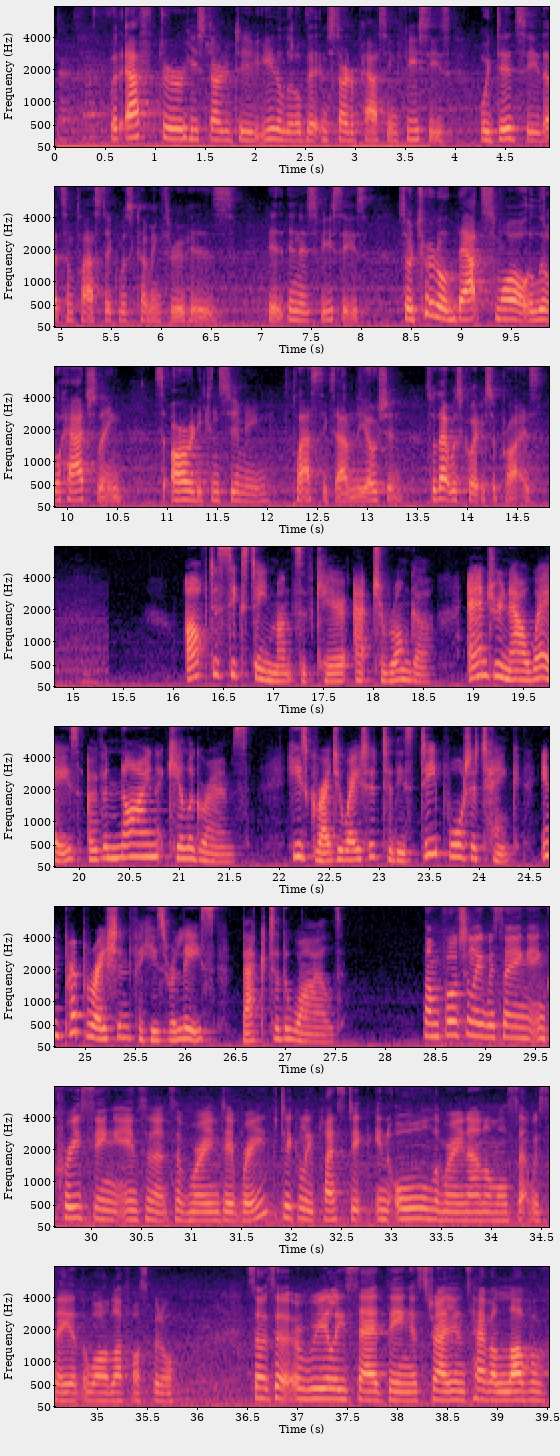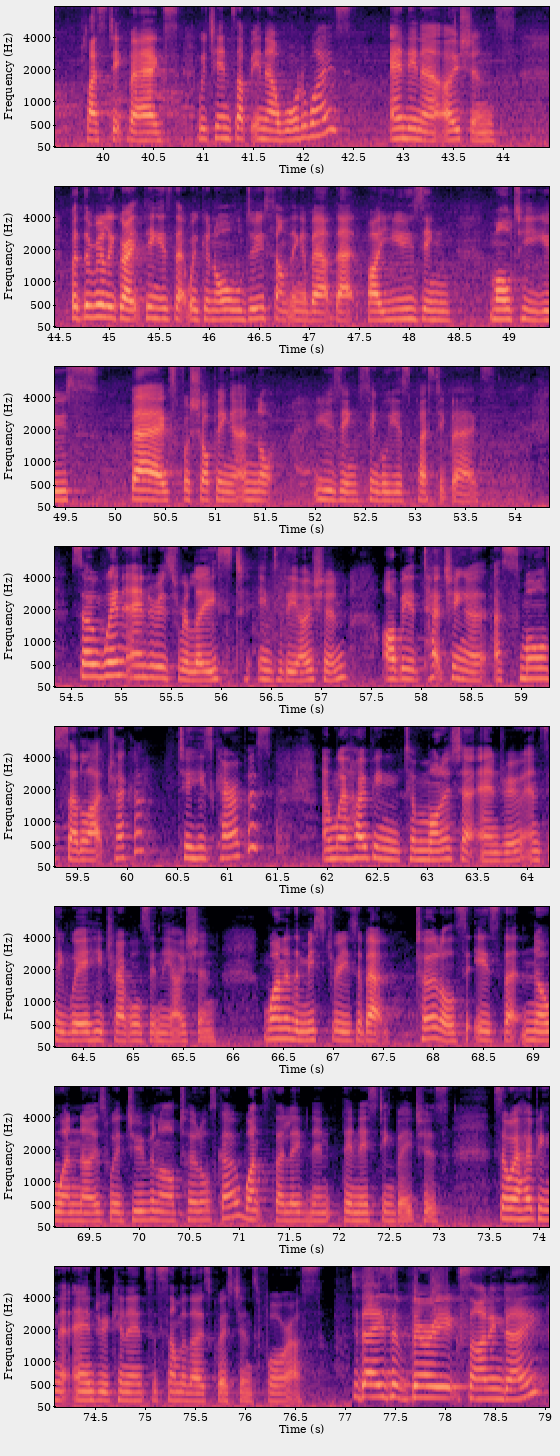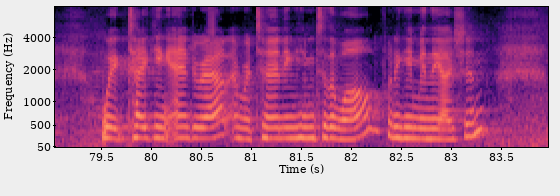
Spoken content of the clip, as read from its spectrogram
But after he started to eat a little bit and started passing feces, we did see that some plastic was coming through his, his in his feces. So a turtle that small, a little hatchling, is already consuming plastics out in the ocean. So that was quite a surprise. After 16 months of care at Taronga, Andrew now weighs over 9 kilograms. He's graduated to this deep water tank in preparation for his release back to the wild. Unfortunately, we're seeing increasing incidents of marine debris, particularly plastic, in all the marine animals that we see at the Wildlife Hospital. So it's a, really sad thing. Australians have a love of plastic bags, which ends up in our waterways and in our oceans. But the really great thing is that we can all do something about that by using multi-use bags for shopping and not using single-use plastic bags. So when Andrew is released into the ocean, I'll be attaching a, a small satellite tracker to his carapace and we're hoping to monitor Andrew and see where he travels in the ocean. One of the mysteries about turtles is that no one knows where juvenile turtles go once they leave their nesting beaches. So we're hoping that Andrew can answer some of those questions for us. Today is a very exciting day. We're taking Andrew out and returning him to the wild, putting him in the ocean.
